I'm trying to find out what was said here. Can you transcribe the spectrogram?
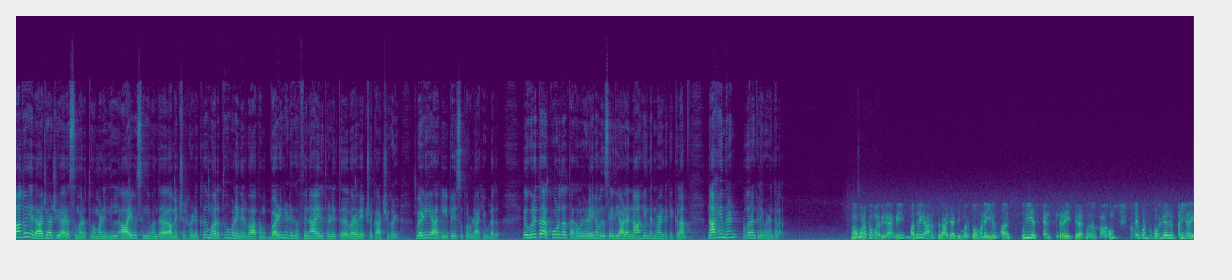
மதுரை ராஜாஜி அரசு மருத்துவமனையில் ஆய்வு செய்ய வந்த அமைச்சர்களுக்கு மருத்துவமனை நிர்வாகம் வழிநெடுக ஃபினாயில் தெளித்து வரவேற்ற காட்சிகள் வெளியாகி பேசுபொருளாகியுள்ளது. இது குறித்த கூடுதல் தகவல்களை நமது செய்தியாளர் நாகேந்திரன் வழங்க கேட்கலாம். நாகேந்திரன் விவரங்களை வழங்கலாம். வணக்கம் அபிராமி. மதுரை அரசு ராஜாஜி மருத்துவமனையில் புதிய ஸ்கேன் சென்டரை திறப்பதற்காகவும் அதே போன்ற பல்வேறு பணிகளை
